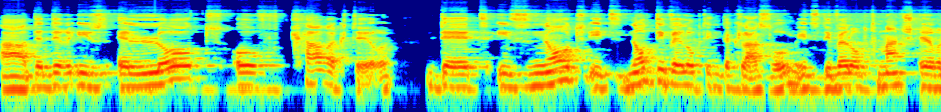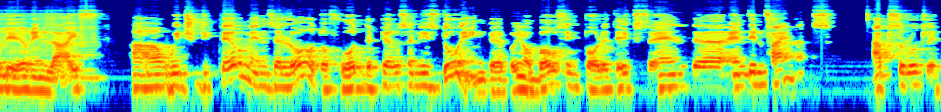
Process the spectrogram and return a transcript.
uh, that there is a lot of character that is not it's not developed in the classroom it's developed much earlier in life uh, which determines a lot of what the person is doing uh, you know both in politics and uh, and in finance. Absolutely.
